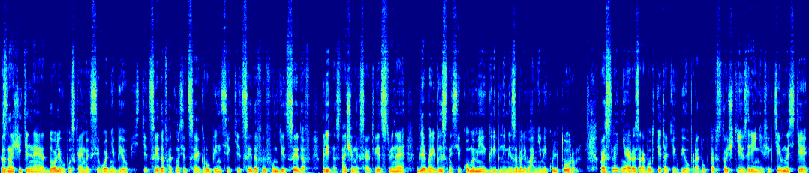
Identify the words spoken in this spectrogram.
Значительная доля выпускаемых сегодня биопестицидов относится к группе инсектицидов и фунгицидов, предназначенных, соответственно, для борьбы с насекомыми и грибными заболеваниями культур. Последние разработки таких биопродуктов с точки зрения эффективности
